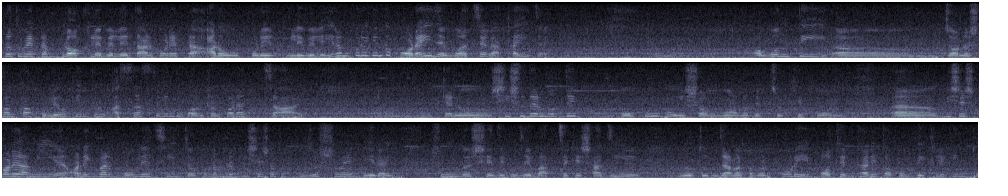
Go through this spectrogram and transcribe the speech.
প্রথমে একটা ব্লক লেভেলে, তারপরে একটা আরও ওপরের লেভেলে এরকম করে কিন্তু করাই যায় বাচ্চা রাখাই যায়। অগন্তি জনসংখ্যা হলেও কিন্তু আস্তে আস্তে কিন্তু কন্ট্রোল করা যায়। কেন, শিশুদের মধ্যে বহু বৈষম্য আমাদের চোখে পড়ে। বিশেষ করে আমি অনেকবার বলেছি, যখন আমরা বিশেষত পুজোর সময় বেরাই, সুন্দর সেজে গুজে বাচ্চাকে সাজিয়ে নতুন জামা কাপড় পরে পথের ধারে তখন দেখলে কিন্তু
